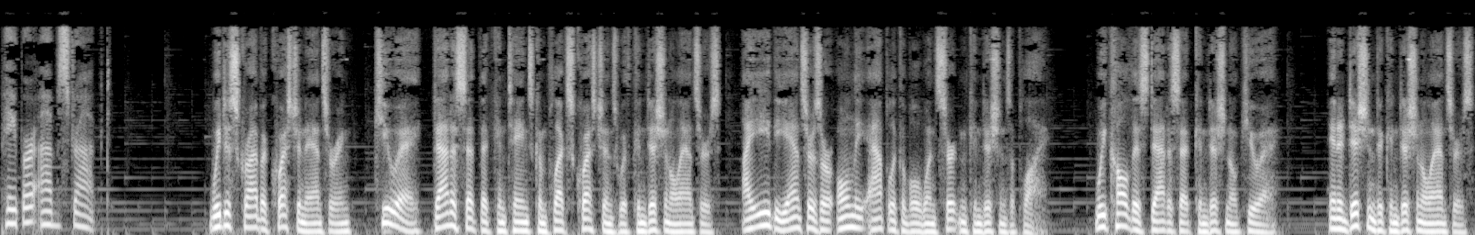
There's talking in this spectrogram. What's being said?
Paper abstract we describe a question answering QA, dataset that contains complex questions with conditional answers, i.e., the answers are only applicable when certain conditions apply. We call this dataset conditional QA. In addition to conditional answers,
